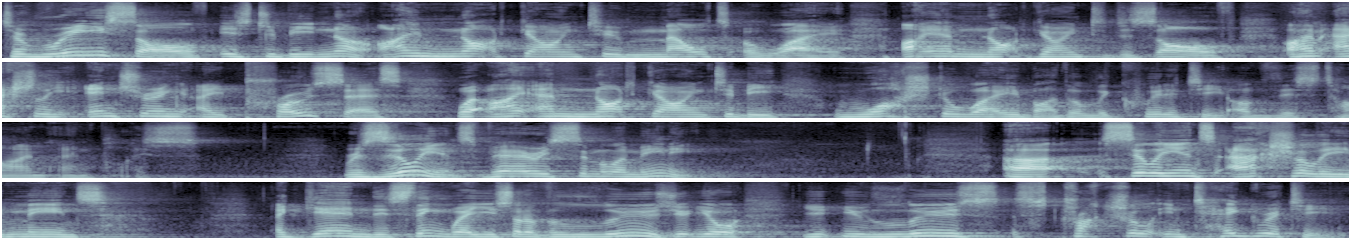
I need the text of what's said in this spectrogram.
To resolve is to be no, I'm not going to melt away. I am not going to dissolve. I'm actually entering a process where I am not going to be washed away by the liquidity of this time and place. Resilience, very similar meaning. Uh, silience actually means, again, this thing where you sort of lose, you, you, you lose structural integrity.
